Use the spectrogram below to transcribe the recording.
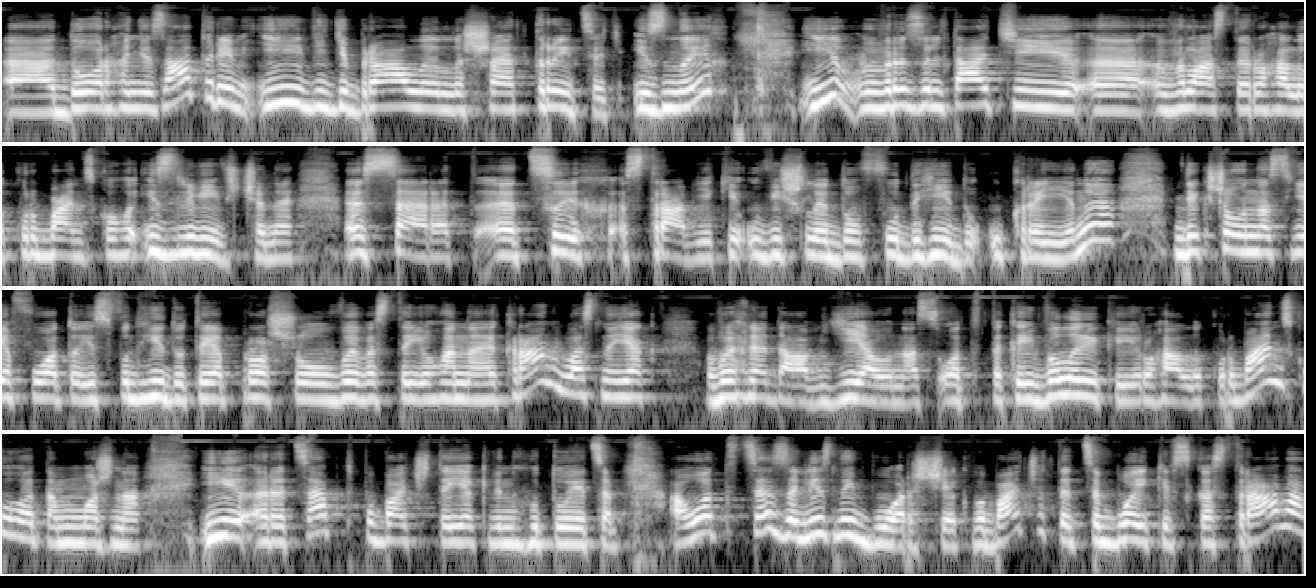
е, до організаторів, і відібрали лише 30 із них. І в результаті е, власне Рогали Курбанського із Львівщини е, серед цих страв, які увійшли до фудгіду Україною. Якщо у нас є фото із фудгіду, то я прошу вивести його на екран. Власне, як виглядав, є у нас от такий великий рогалик Урбанського. Там можна і рецепт побачити, як він готується. А от це залізний борщ. Як ви бачите, це бойківська страва.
